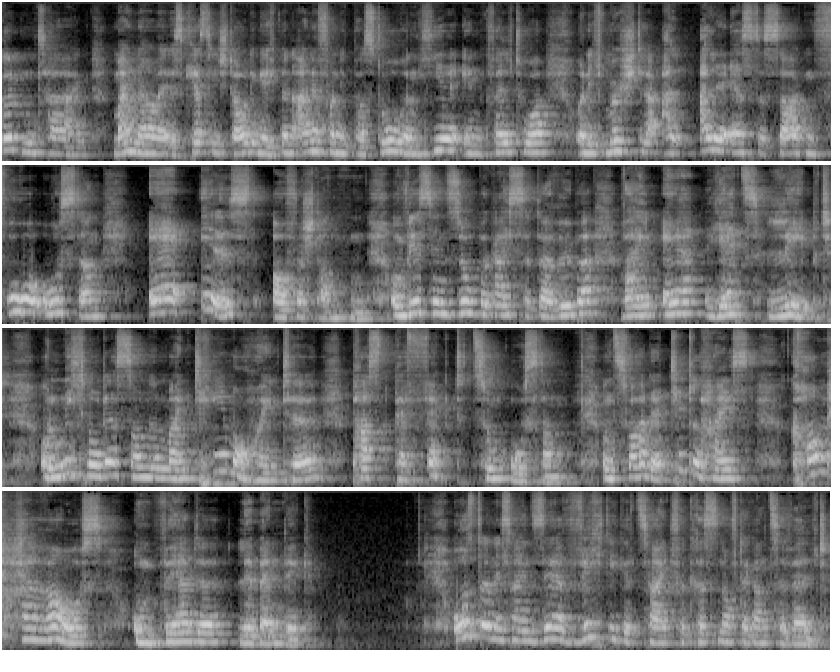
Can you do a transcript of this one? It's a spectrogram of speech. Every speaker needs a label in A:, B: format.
A: Guten Tag, mein Name ist Kerstin Staudinger. Ich bin eine von den Pastoren hier in Quelltor und ich möchte allererstes sagen, frohe Ostern. Er ist auferstanden und wir sind so begeistert darüber, weil er jetzt lebt. Und nicht nur das, sondern mein Thema heute passt perfekt zum Ostern. Und zwar der Titel heißt, komm heraus und werde lebendig. Ostern ist eine sehr wichtige Zeit für Christen auf der ganzen Welt.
